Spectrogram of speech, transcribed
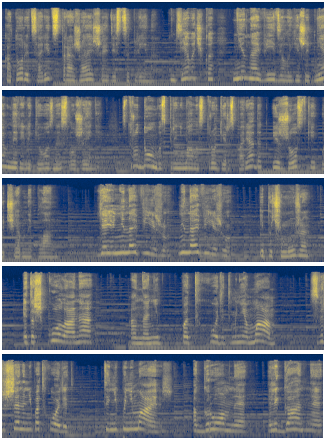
в которой царит строжайшая дисциплина. Девочка ненавидела ежедневные религиозные служения, с трудом воспринимала строгий распорядок и жесткий учебный план – я ее ненавижу, ненавижу. И почему же? Эта школа, она... Она не подходит мне, мам. Совершенно не подходит. Ты не понимаешь. Огромная, элегантная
